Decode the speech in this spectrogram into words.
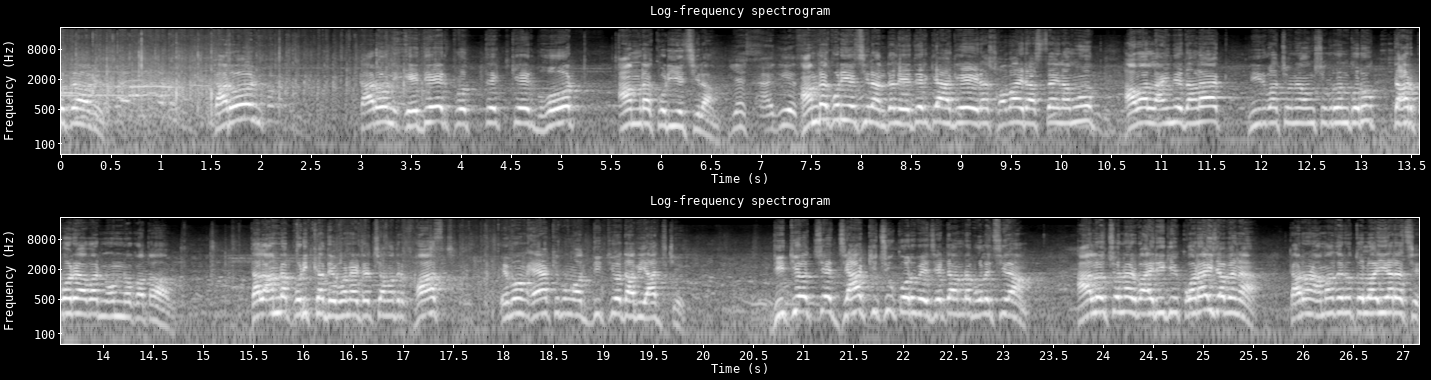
হতে হবে। কারণ কারণ এদের প্রত্যেকের ভোট আমরা করিয়েছিলাম। আমরা করিয়েছিলাম তাহলে এদেরকে আগে এরা সবাই রাস্তায় নামুক আবার লাইনে দাঁড়াক নির্বাচনে অংশগ্রহণ করুক তারপরে আবার অন্য কথা হবে। তাহলে আমরা পরীক্ষা দেবো না এটা হচ্ছে আমাদের ফার্স্ট এবং এক এবং অদ্বিতীয় দাবি আজকে। দ্বিতীয় হচ্ছে যা কিছু করবে, যেটা আমরা বলেছিলাম, আলোচনার বাইরে গিয়ে করাই যাবে না, কারণ আমাদেরও তো লয়ার আছে।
